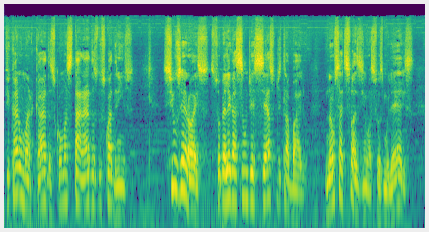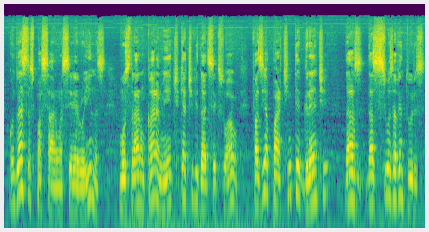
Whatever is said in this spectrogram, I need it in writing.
ficaram marcadas como as taradas dos quadrinhos. Se os heróis, sob alegação de excesso de trabalho, não satisfaziam as suas mulheres, quando estas passaram a ser heroínas, mostraram claramente que a atividade sexual fazia parte integrante das, das suas aventuras,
